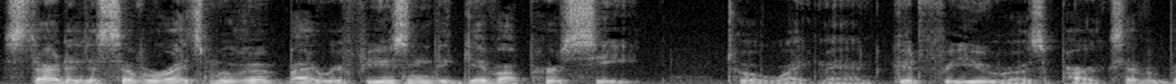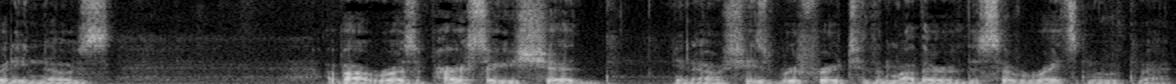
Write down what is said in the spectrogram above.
Started a civil rights movement by refusing to give up her seat to a white man. Good for you, Rosa Parks. Everybody knows about Rosa Parks, or you should. You know, she's referred to the mother of the civil rights movement.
